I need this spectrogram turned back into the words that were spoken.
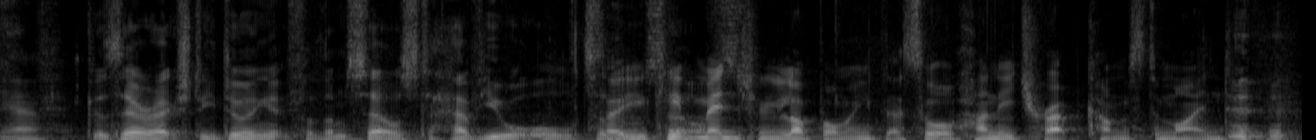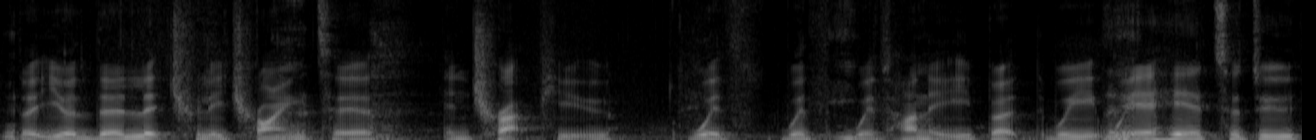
Yeah. because they're actually doing it for themselves to have you all to So you keep mentioning love bombing, a sort of honey trap comes to mind. that you're, they're literally trying to entrap you with, with, with honey, but we, we're here to do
